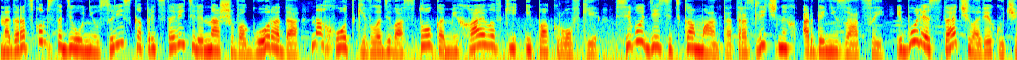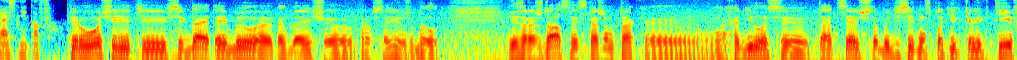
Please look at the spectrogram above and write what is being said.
На городском стадионе Уссурийска представители нашего города, Находки, Владивостока, Михайловки и Покровки. Всего 10 команд от различных организаций и более 100 человек-участников. В первую очередь, и всегда это и было, когда еще профсоюз был и зарождался, скажем так, э, находилась э, та цель, чтобы действительно сплотить коллектив,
